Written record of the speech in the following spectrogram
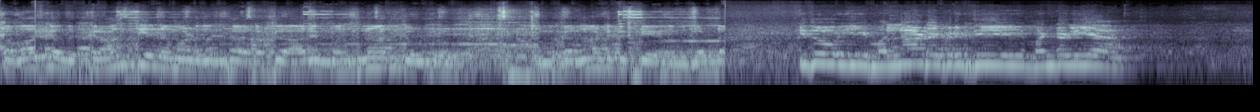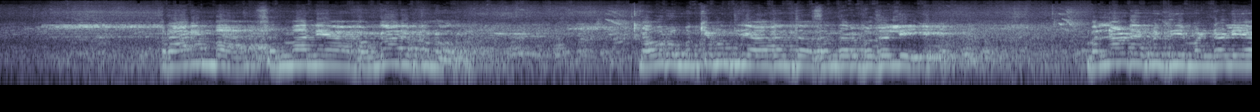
ಸವಾಲಿಗೆ ಒಂದು ಕ್ರಾಂತಿಯನ್ನು ಮಾಡಿದಂತಹ ಡಾಕ್ಟರ್ ಆರ್ ಎಂ ಮಂಜುನಾಥ್ ಗೌಡರು ನಮ್ಮ ಕರ್ನಾಟಕಕ್ಕೆ ಒಂದು ದೊಡ್ಡ ಇದು ಈ ಮಲ್ನಾಡು ಅಭಿವೃದ್ಧಿ ಮಂಡಳಿಯ ಪ್ರಾರಂಭ ಸನ್ಮಾನ್ಯ ಬಂಗಾರಪ್ಪನವರು. ಅವರು ಮುಖ್ಯಮಂತ್ರಿ ಆದಂಥ ಸಂದರ್ಭದಲ್ಲಿ ಮಲ್ನಾಡು ಅಭಿವೃದ್ಧಿ ಮಂಡಳಿಯ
